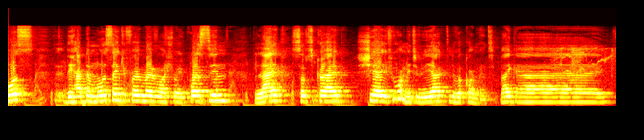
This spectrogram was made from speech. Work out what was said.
most. They had the most. Thank you very, very much for requesting. Like, subscribe, share. If you want me to react, leave a comment. Bye, guys.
